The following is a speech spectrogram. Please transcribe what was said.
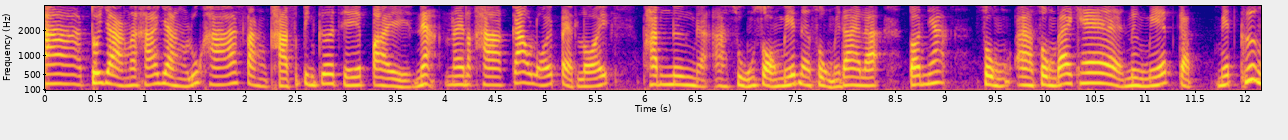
อ่าตัวอย่างนะคะอย่างลูกค้าสั่งขาสปริงเกอร์เจ๊ไปเนี่ยในราคา 900 800พันหนึ่งเนี่ยอะสูง 2 เมตรเนี่ยส่งไม่ได้ละตอนเนี้ยส่งอ่าส่งได้แค่ 1 เมตรกับเมตรครึ่ง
